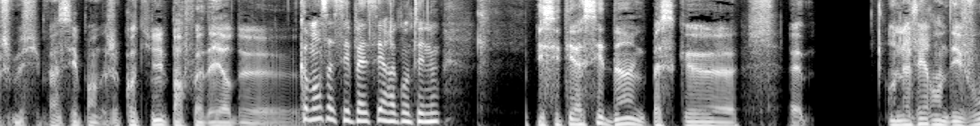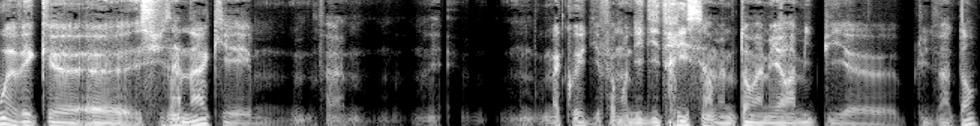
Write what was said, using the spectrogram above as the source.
Je me suis pincé pendant. Je continue parfois d'ailleurs de. comment ça s'est passé? Racontez-nous. Et c'était assez dingue parce que euh, on avait rendez-vous avec euh, euh, Susanna, qui est enfin, ma co enfin mon éditrice et en même temps ma meilleure amie depuis euh, plus de 20 ans.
